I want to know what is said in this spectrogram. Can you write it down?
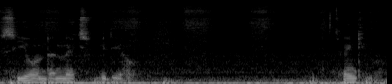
see you on the next video. Thank you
